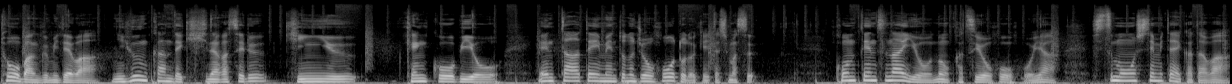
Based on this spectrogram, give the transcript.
当番組では2分間で聞き流せる金融、健康美容、エンターテインメントの情報をお届けいたします。コンテンツ内容の活用方法や質問をしてみたい方は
